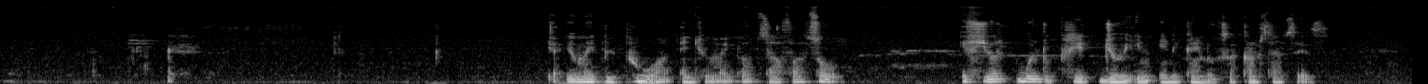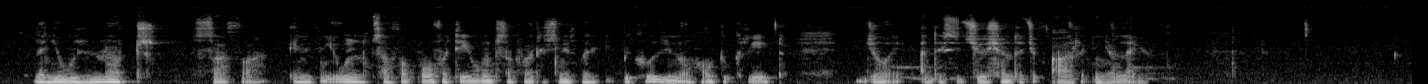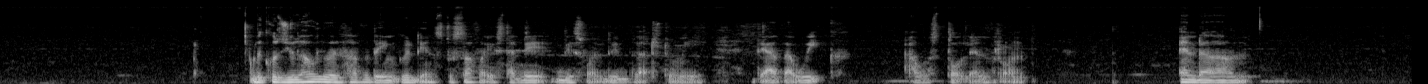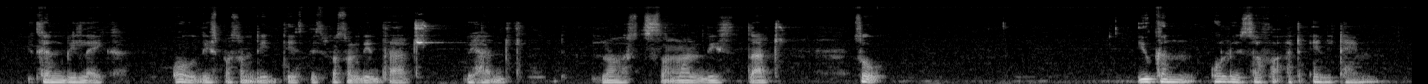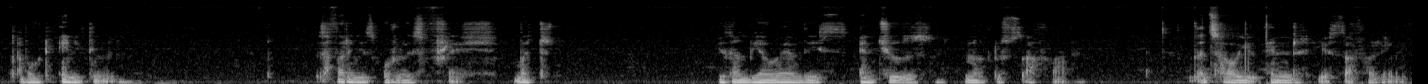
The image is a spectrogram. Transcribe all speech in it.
Yeah, you might be poor and you might not suffer. So if you're able to create joy in any kind of circumstances then you will not suffer anything you will not suffer poverty you won't suffer richness but because you know how to create joy at the situation that you are in your life. Because you'll always have the ingredients to suffer. Yesterday this one did that to me. The other week i was stolen from and um, you can be like oh this person did this this person did that we had lost someone this that. So you can always suffer at any time about anything. Suffering is always fresh but you can be aware of this and choose not to suffer. That's how you end your suffering.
